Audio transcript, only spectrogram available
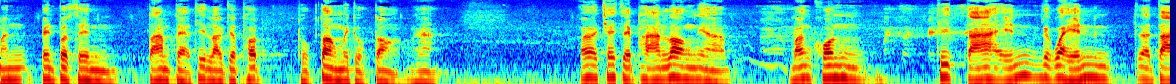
มันเป็นเปอร์เซ็นต์ตามแต่ที่เราจะทดถูกต้องไม่ถูกต้องนะฮะเออใช้สายพานล่องเนี่ย บางคนที่ตาเห็นเรียกว่าเห็นตา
